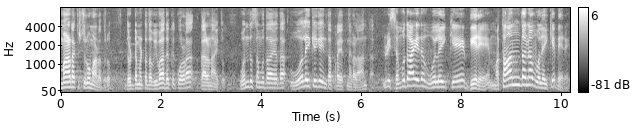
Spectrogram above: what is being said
ಮಾಡೋಕ್ಕೆ ಶುರು ಮಾಡಿದ್ರು. ದೊಡ್ಡ ಮಟ್ಟದ ವಿವಾದಕ್ಕೆ ಕೂಡ ಕಾರಣ ಆಯಿತು. ಒಂದು ಸಮುದಾಯದ ಓಲೈಕೆಗೆ ಇಂಥ ಪ್ರಯತ್ನಗಳ ಅಂತ. ನೋಡಿ, ಸಮುದಾಯದ ಓಲೈಕೆ ಬೇರೆ, ಮತಾಂಧನ ಓಲೈಕೆ ಬೇರೆ.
